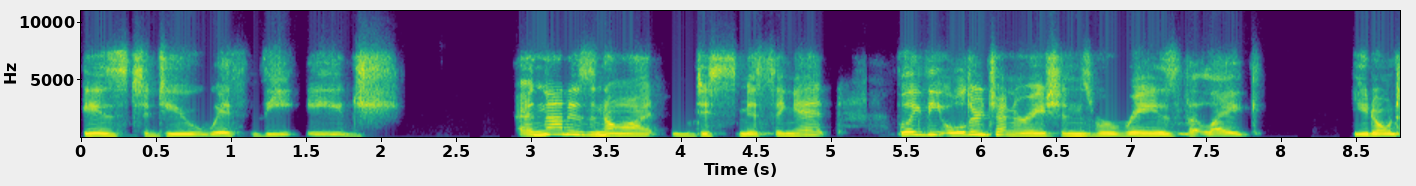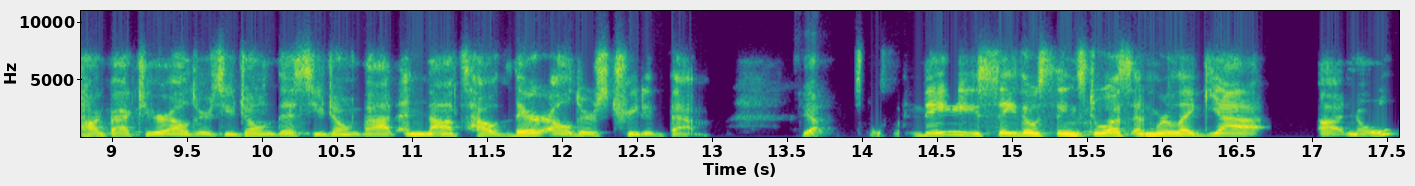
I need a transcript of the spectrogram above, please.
is to do with the age. And that is not dismissing it. But like the older generations were raised that, like, you don't talk back to your elders, you don't this, you don't that. And that's how their elders treated them. Yeah. So when they say those things to us and we're like, yeah, uh, no.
